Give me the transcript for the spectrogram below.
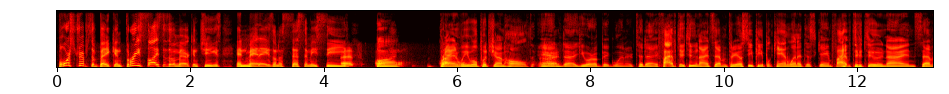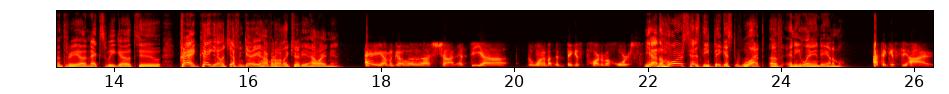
four strips of bacon, three slices of American cheese, and mayonnaise on a sesame seed That's bun. awful. Brian, we will put you on hold, and uh, you are a big winner today. 522-9730. See, people can win at this game. 522-9730. Next we go to Craig. Craig, you know, Geoff and Gary, Harvard Horn Lake Trivia. How are you, man? Hey, I'm gonna go with a shot at the uh, the one about the biggest part of a horse. Yeah, the horse has the biggest what of any land animal? I think it's the eyes.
